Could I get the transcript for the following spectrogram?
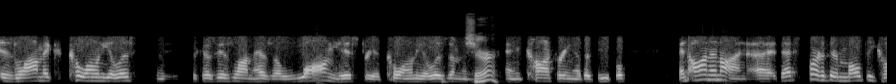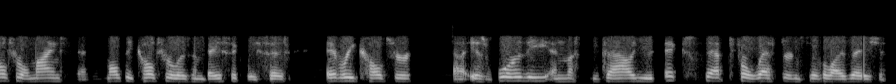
Islamic colonialists because Islam has a long history of colonialism and, sure. and conquering other people, and on and on. Uh, that's part of their multicultural mindset. Multiculturalism basically says every culture uh, is worthy and must be valued except for Western civilization.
